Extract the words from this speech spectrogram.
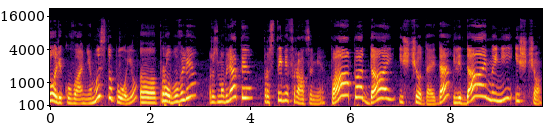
До лікування ми з тобою е, пробували розмовляти простими фразами: Папа, дай і що дай, да? Ілі дай мені і що.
